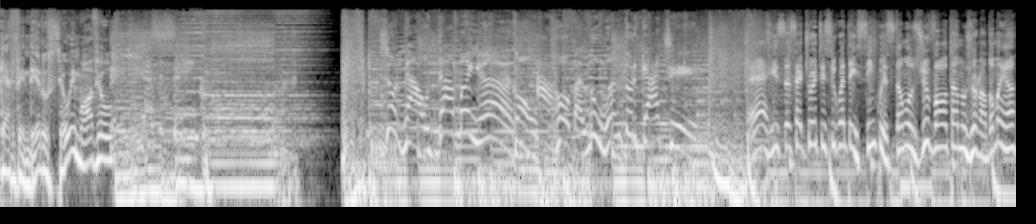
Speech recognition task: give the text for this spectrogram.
Quer vender o seu imóvel? Jornal da Manhã com arroba Luan. RC7855, estamos de volta no Jornal da Manhã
